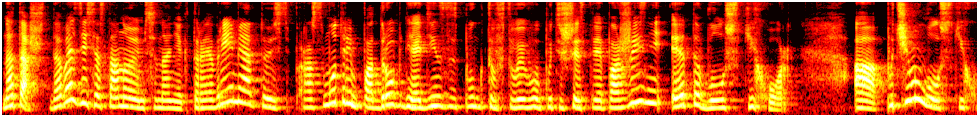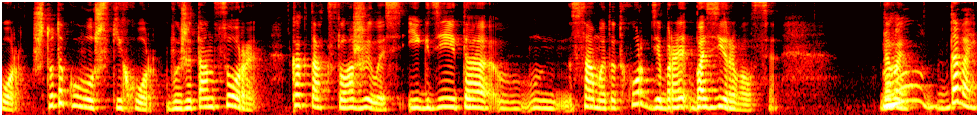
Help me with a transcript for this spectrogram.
Наташ, давай здесь остановимся на некоторое время, то есть рассмотрим подробнее один из пунктов твоего путешествия по жизни – это Волжский хор. А почему Волжский хор? Что такое Волжский хор? Вы же танцоры. Как так сложилось? И где это сам этот хор, где базировался? Давай. Ну, давай.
